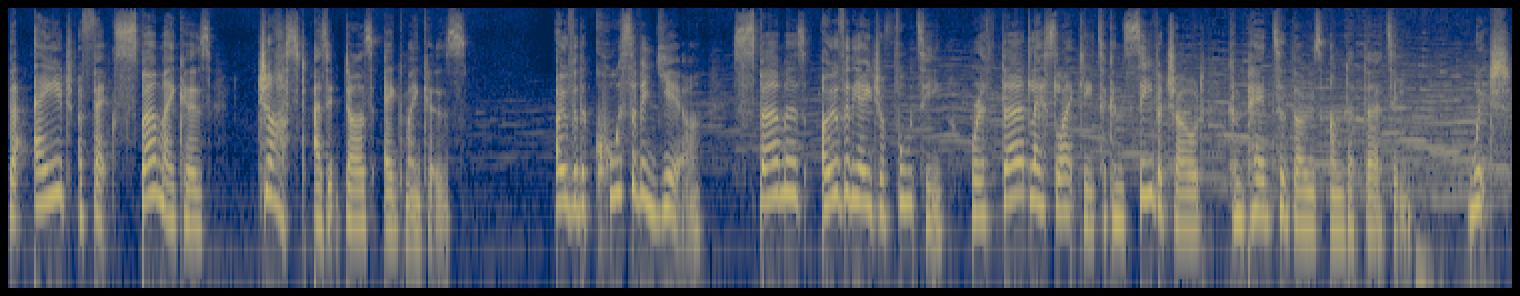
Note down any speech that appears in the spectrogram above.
that age affects sperm makers just as it does egg makers. Over the course of a year, spermers over the age of 40 were a third less likely to conceive a child compared to those under 30, which,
